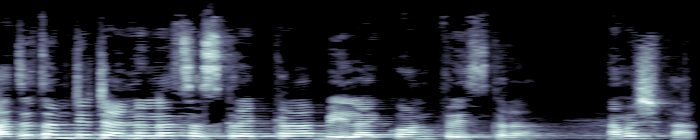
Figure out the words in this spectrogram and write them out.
आजच आमच्या चॅनलला सबस्क्राईब करा बेल आयकॉन प्रेस करा. नमस्कार.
